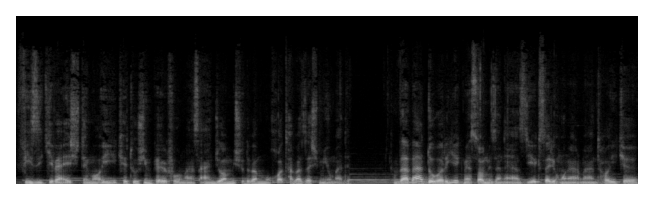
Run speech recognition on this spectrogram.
فیزیکی و اجتماعی که توش این performance انجام می شده و مخاطب ازش می اومده و بعد دوباره یک مثال می‌زنه از یک سری هنرمندهایی که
